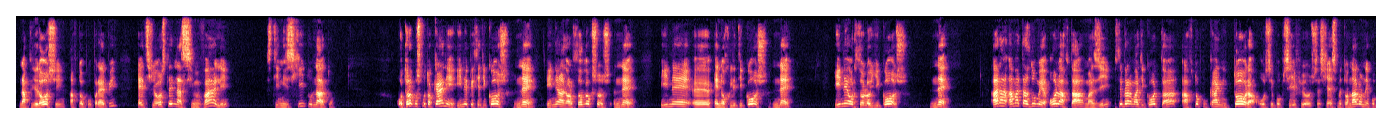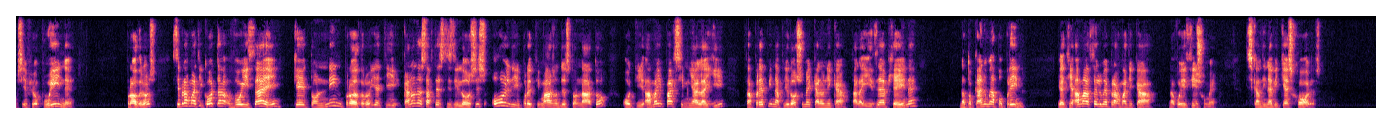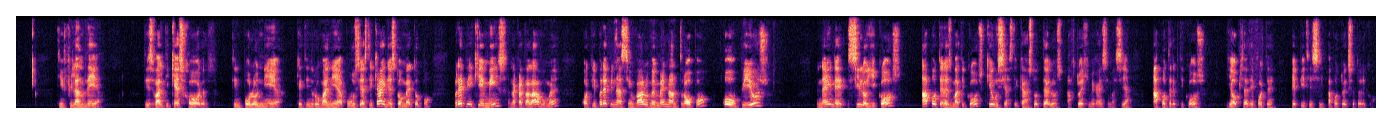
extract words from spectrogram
να πληρώσει αυτό που πρέπει, έτσι ώστε να συμβάλλει στην ισχύ του ΝΑΤΟ. Ο τρόπος που το κάνει είναι επιθετικός, ναι. Είναι ανορθόδοξος, ναι. Είναι ε, ενοχλητικός, ναι. Είναι ορθολογικός, ναι. Άρα άμα τα δούμε όλα αυτά μαζί, στην πραγματικότητα αυτό που κάνει τώρα ως υποψήφιος σε σχέση με τον άλλον υποψήφιο που είναι πρόεδρος, στην πραγματικότητα βοηθάει και τον νυν πρόεδρο, γιατί κάνοντας αυτές τις δηλώσεις όλοι προετοιμάζονται στο ΝΑΤΟ ότι άμα υπάρξει μια αλλαγή θα πρέπει να πληρώσουμε κανονικά. Αλλά η ιδέα ποια είναι; Να το κάνουμε από πριν. Γιατί άμα θέλουμε πραγματικά να βοηθήσουμε τις σκανδιναβικές χώρες, την Φιλανδία, τις Βαλτικές χώρες, την Πολωνία, και την Ρουμανία που ουσιαστικά είναι στο μέτωπο, πρέπει και εμείς να καταλάβουμε ότι πρέπει να συμβάλλουμε με έναν τρόπο ο οποίος να είναι συλλογικός, αποτελεσματικός και ουσιαστικά στο τέλος, αυτό έχει μεγάλη σημασία, αποτρεπτικός για οποιαδήποτε επίθεση από το εξωτερικό.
